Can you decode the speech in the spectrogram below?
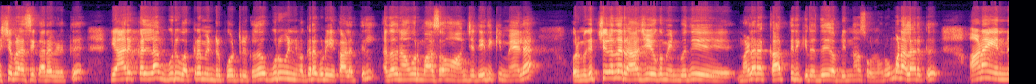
ரிஷபராசிக்காரர்களுக்கு யாருக்கெல்லாம் குரு வக்ரம் என்று போட்டிருக்கிறதோ குருவின் வக்ரக்கூடிய காலத்தில் அதாவது நவம்பர் மாதம் அஞ்சு தேதிக்கு மேலே ஒரு மிகச்சிறந்த ராஜயோகம் என்பது மலர காத்திருக்கிறது அப்படின்னு தான் சொல்லணும். ரொம்ப நல்லா இருக்கு. ஆனால் என்ன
